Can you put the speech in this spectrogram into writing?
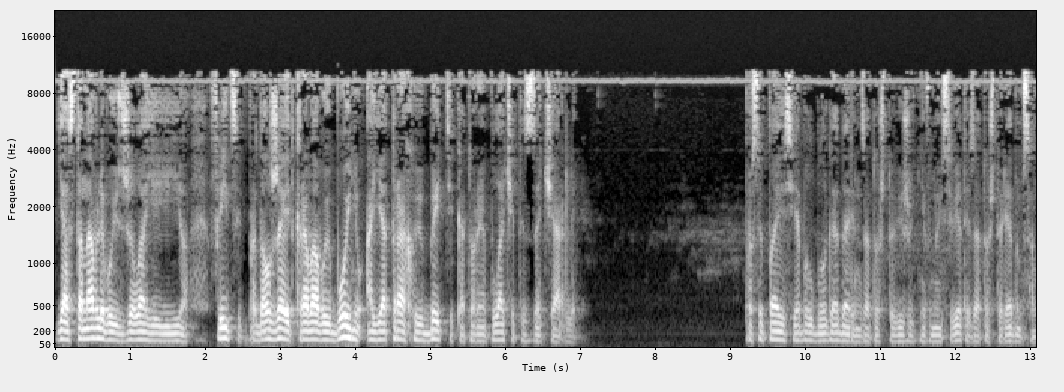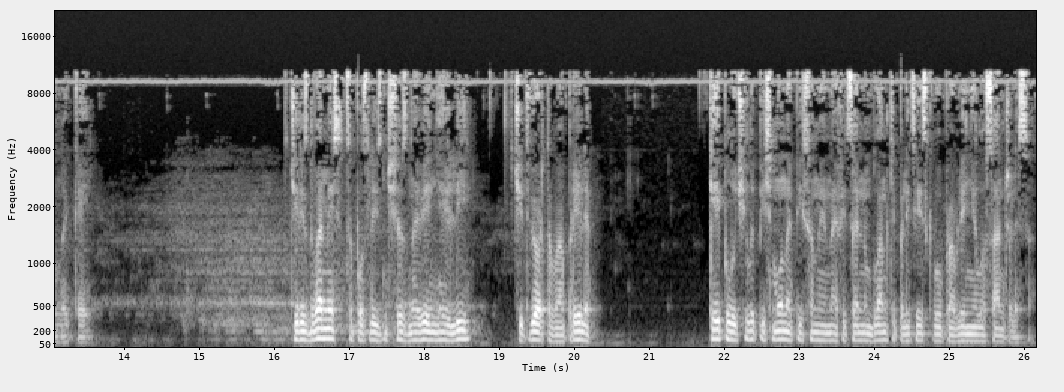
Я останавливаюсь, желая ее. Фрицы продолжает кровавую бойню, а я трахаю Бетти, которая плачет из-за Чарли. Просыпаясь, я был благодарен за то, что вижу дневной свет и за то, что рядом со мной Кей. Через два месяца после исчезновения Ли, 4 апреля, Кей получила письмо, написанное на официальном бланке полицейского управления Лос-Анджелеса.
